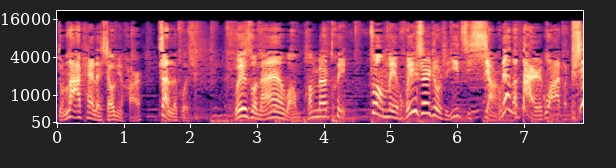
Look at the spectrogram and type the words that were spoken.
就拉开了小女孩，站了过去。猥琐男往旁边退，壮妹回身就是一记响亮的大耳刮子，啪！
